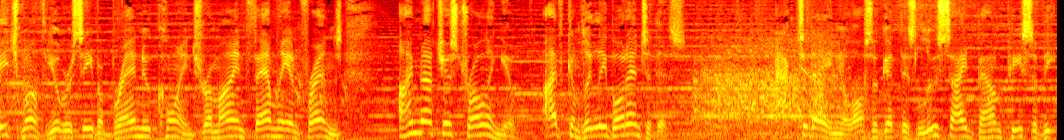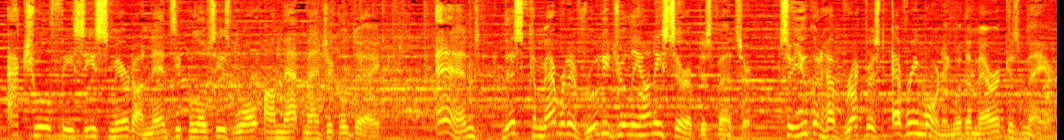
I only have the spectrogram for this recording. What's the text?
Each month you'll receive a brand new coin to remind family and friends I'm not just trolling you, I've completely bought into this. Today, and you'll also get this lucite bound piece of the actual feces smeared on Nancy Pelosi's wall on that magical day. And this commemorative Rudy Giuliani syrup dispenser, so you can have breakfast every morning with America's mayor.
